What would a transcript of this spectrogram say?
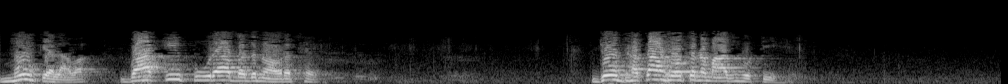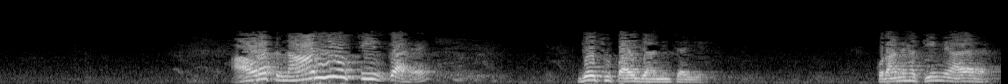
منہ کے علاوہ باقی پورا بدن عورت ہے۔ جو ڈھکا ہو تو نماز ہوتی ہے۔ عورت نام ہی اس چیز کا ہے جو چھپائی جانی چاہیے۔ قرآن حکیم میں آیا ہے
